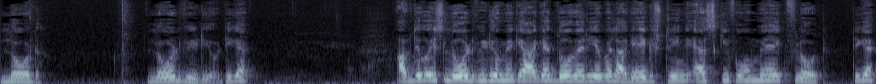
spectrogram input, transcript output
load load video ठीक है? अब देखो इस लोड वीडियो में क्या आ गया? दो वेरिएबल आ गया एक स्ट्रिंग एस की फॉर्म में एक फ्लोट ठीक है?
